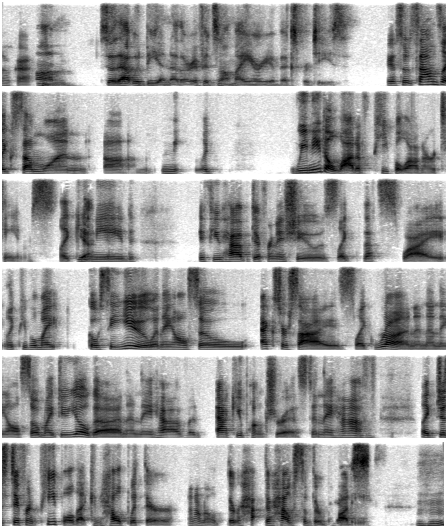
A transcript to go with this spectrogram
Okay. Um so that would be another if it's not my area of expertise. Yeah so it sounds like someone um like we need a lot of people on our teams. Like yeah. you need, if you have different issues, like that's why, like people might go see you and they also exercise, like run, and then they also might do yoga, and then they have an acupuncturist, and they have like just different people that can help with their, I don't know, their their house of their body. Yes. Mm-hmm.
